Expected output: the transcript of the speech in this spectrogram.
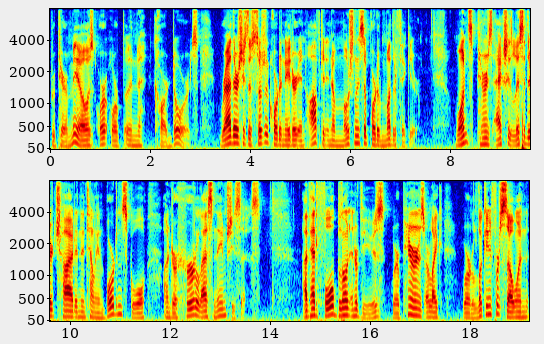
prepare meals, or open car doors. Rather, she's a social coordinator and often an emotionally supportive mother figure. Once, parents actually listed their child in an Italian boarding school under her last name, she says. I've had full blown interviews where parents are like, We're looking for someone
